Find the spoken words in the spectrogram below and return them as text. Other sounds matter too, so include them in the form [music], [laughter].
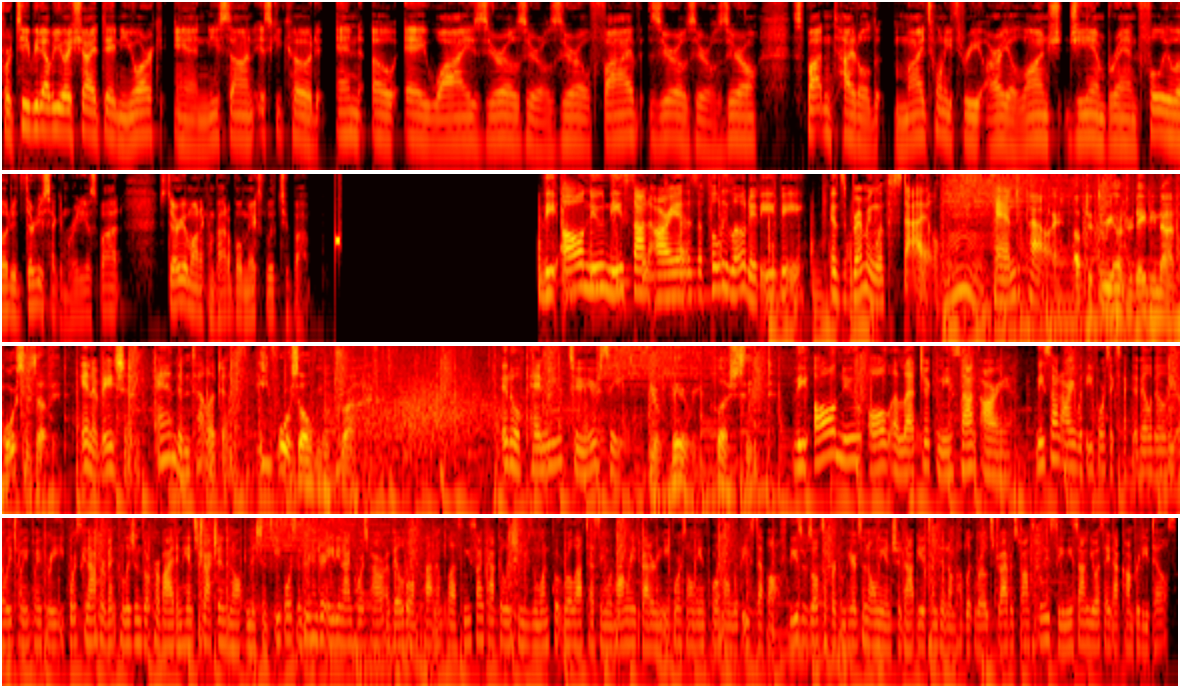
For TBWA Chiat Day New York and Nissan ISCI code NOAY005000, spot entitled My 23 Ariya Launch, GM brand fully loaded 30 second radio spot, stereo mono compatible mixed with two pop. The all new Nissan Ariya is a fully loaded EV. It's brimming with style mm. and power, Up to 389 horses of it. innovation, and intelligence. E Force all wheel drive. It'll pin you to your seat. Your very plush seat. The all new, all electric Nissan Ariya. Nissan Ariya with E-Force expected availability early 2023. E-Force cannot prevent collisions or provide enhanced traction in all conditions. E-Force and 389 horsepower available on Platinum Plus. Nissan calculation using one foot rollout testing with long range battery and E-Force only in sport mode with E-Step off. These results are for comparison only and should not be attempted on public roads. Drive responsibly. See nissanusa.com for details.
